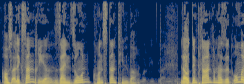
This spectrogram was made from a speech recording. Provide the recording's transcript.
aus Alexandria sein Sohn Konstantin war. Laut dem Plan von Hazrat Umar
